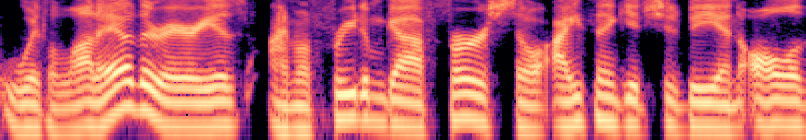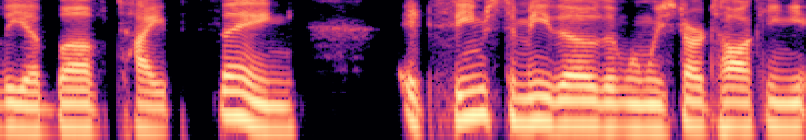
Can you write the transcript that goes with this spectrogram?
with a lot of other areas, I'm a freedom guy first. So I think it should be an all of the above type thing. It seems to me, though, that when we start talking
